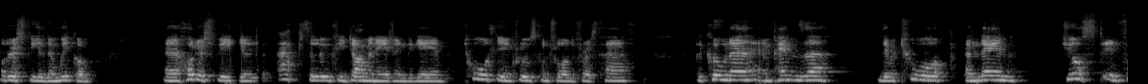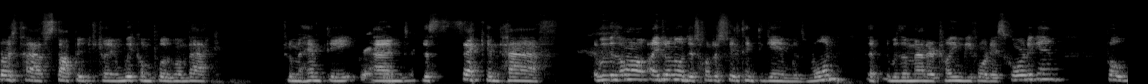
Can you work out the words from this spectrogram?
Huddersfield and Wycombe. Uh, Huddersfield absolutely dominating the game, totally in cruise control in the first half. Bacuna and Penza, they were two up, and then just in first half stoppage time, Wycombe pulled one back from a empty. And the second half, it was all I don't know. Did Huddersfield think the game was won? That it was a matter of time before they scored again. But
